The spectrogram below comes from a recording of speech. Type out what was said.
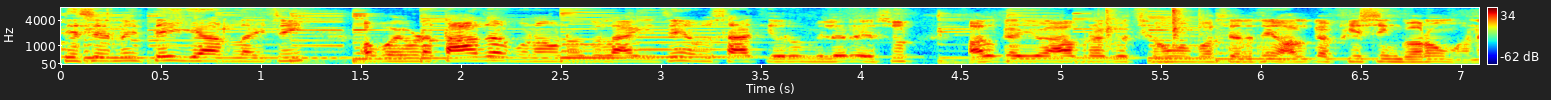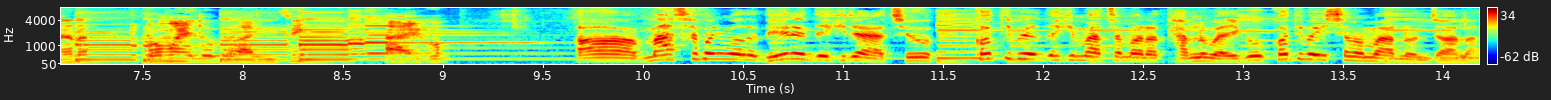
त्यसरी नै त्यही यादलाई चाहिँ अब एउटा ताजा बनाउनको लागि चाहिँ अब साथीहरू मिलेर यसो हल्का यो आब्राको छेउमा बसेर चाहिँ हल्का फिसिङ गरौँ भनेर रमाइलोको लागि चाहिँ आएको। माछा पनि म त धेरै देखिरहेको छु। कति बेरदेखि माछा मार्न थाल्नु भएको कति बजीसम्म मार्नुहुन्छ होला?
